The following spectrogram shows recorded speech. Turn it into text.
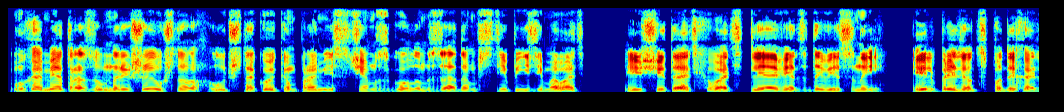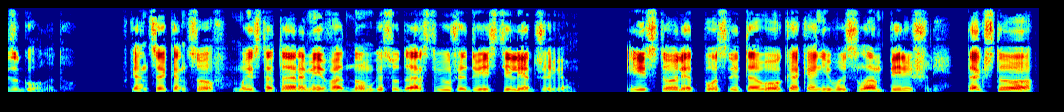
Мухаммед разумно решил, что лучше такой компромисс, чем с голым задом в степи зимовать, и считать, хватит ли овец до весны, или придется подыхать с голоду. В конце концов, мы с татарами в одном государстве уже 200 лет живем, и сто лет после того, как они в ислам перешли, так что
